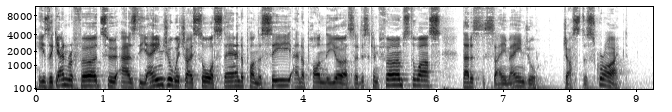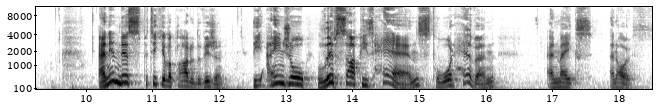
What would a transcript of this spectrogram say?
he's again referred to as the angel which I saw stand upon the sea and upon the earth. So this confirms to us that it's the same angel just described. And in this particular part of the vision, the angel lifts up his hands toward heaven and makes an oath.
